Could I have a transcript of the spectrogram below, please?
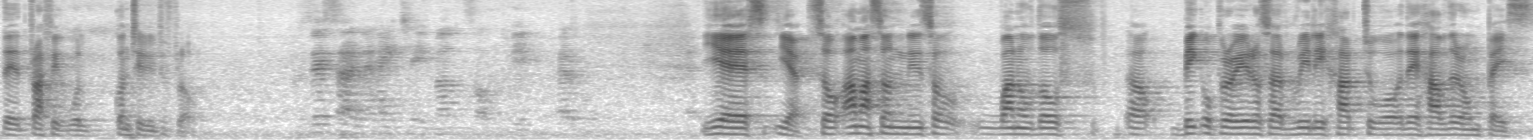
the traffic will continue to flow. They're saying that 18 months off to be compatible. Yes, yeah. So Amazon is uh, one of those uh, big operators are really hard to go. They have their own pace.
